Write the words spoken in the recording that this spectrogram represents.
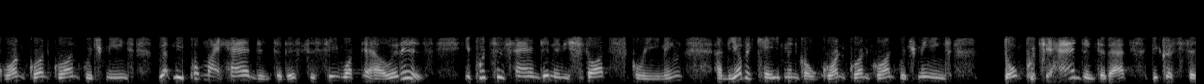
grunt, grunt, grunt, which means, let me put my hand into this to see what the hell it is. He puts his hand in and he starts screaming, and the other cavemen go grunt, grunt, grunt, which means, don't put your hand into that because the,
